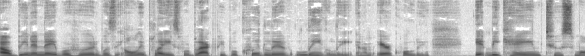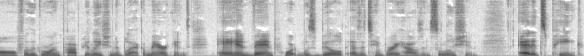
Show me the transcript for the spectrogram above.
Albina neighborhood was the only place where black people could live legally, and I'm air quoting. It became too small for the growing population of black Americans, and Vanport was built as a temporary housing solution. At its peak,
